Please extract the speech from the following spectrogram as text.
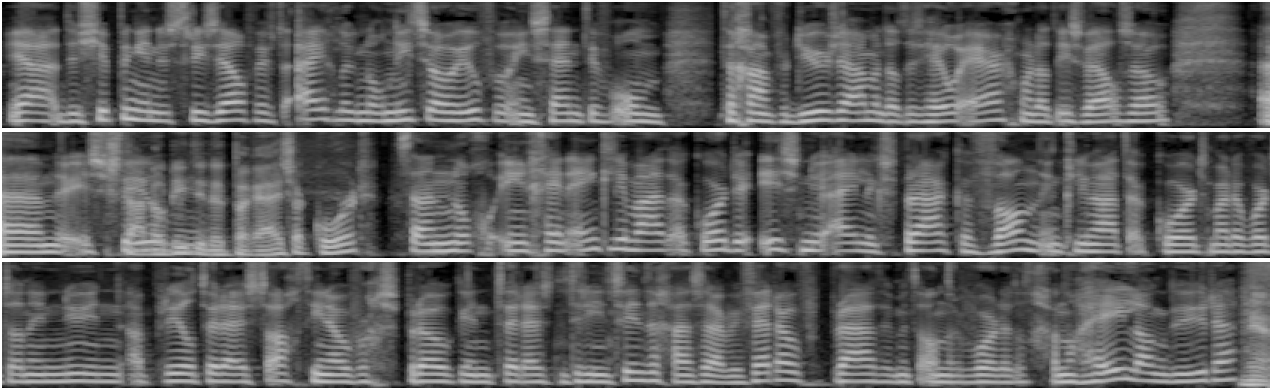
ja, de shippingindustrie zelf heeft eigenlijk nog niet zo heel veel incentive om te gaan verduurzamen. Dat is heel erg, maar dat is wel zo. Ehm, er is Staan veel ook niet in het Parijsakkoord. staan nog in geen één klimaatakkoord. Er is nu eindelijk sprake van een klimaatakkoord. Maar er wordt dan in, nu in april 2018 over gesproken. In 2023 gaan ze daar weer verder over praten. Met andere woorden, dat gaat nog heel lang duren. Ja.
